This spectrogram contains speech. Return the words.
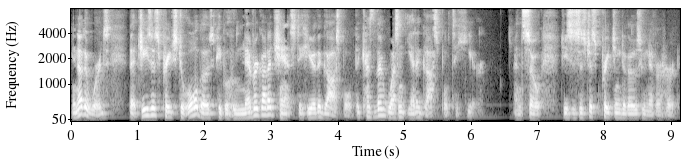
In other words, that Jesus preached to all those people who never got a chance to hear the gospel because there wasn't yet a gospel to hear. And so Jesus is just preaching to those who never heard.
